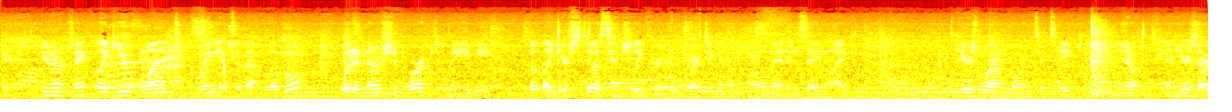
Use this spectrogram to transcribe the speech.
care. You know what I'm saying? Like, you wanted to bring it to that level. Would a notion worked? Maybe. But like, you're still essentially creative directing in the moment and saying like, here's where I'm going to take you, you know? And here's our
